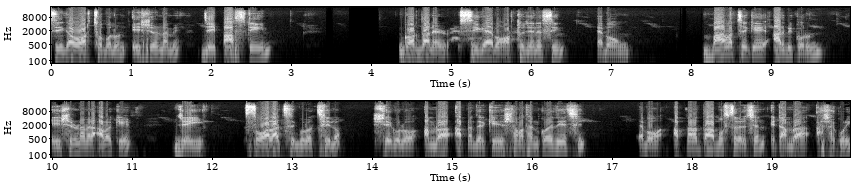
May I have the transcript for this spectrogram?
সিগা অর্থ বলুন এই শিরোনামে যে পাঁচটি গর্দানের সিগা এবং অর্থ জেনেছি এবং বাংলা থেকে আরবি করুন এই শিরোনামের আলোকে যেই গুলো ছিল, সেগুলো আমরা আপনাদেরকে সমাধান করে দিয়েছি এবং আপনারা তা বুঝতে পেরেছেন, এটা আমরা আশা করি।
